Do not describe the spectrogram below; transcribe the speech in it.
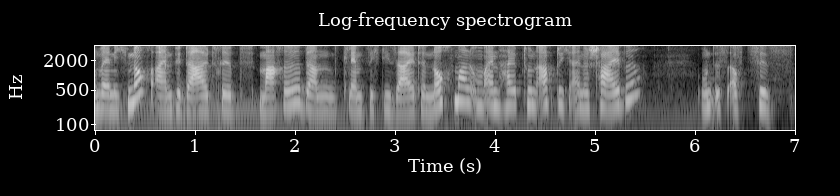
Und wenn ich noch einen Pedaltritt mache, dann klemmt sich die Seite nochmal um einen Halbton ab durch eine Scheibe und ist auf Cis.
